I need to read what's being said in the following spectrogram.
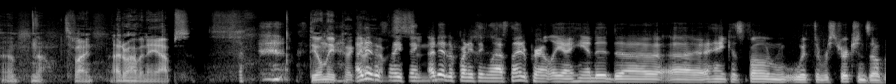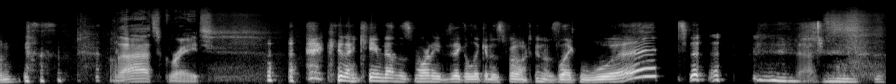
Uh, no, it's fine. I don't have any apps. The only pick I, I did a funny thing. in- I did a funny thing last night. Apparently, I handed uh, uh, Hank his phone with the restrictions open, Well, that's great. and I came down this morning to take a look at his phone, and was like, "What?" That's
